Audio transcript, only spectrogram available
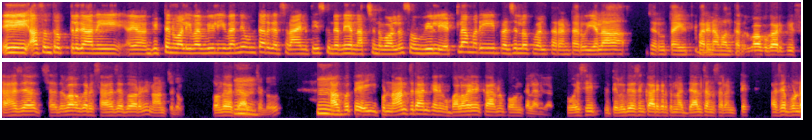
ఈ అసంతృప్తులు కానీ గిట్టని వాళ్ళు ఇవ వీళ్ళు ఇవన్నీ ఉంటారు కదా సార్ ఆయన తీసుకున్న నిర్ణయం నచ్చని వాళ్ళు. సో వీళ్ళు ఎట్లా మరి ప్రజల్లోకి వెళ్తారంటారు? ఎలా జరుగుతాయి పరిణామాల? చంద్రబాబు గారికి సహజ చంద్రబాబు గారికి సహజ ద్వారానే నాంచడం తొందరగా. తేల్చడు. కాకపోతే ఇప్పుడు నాంచడానికి ఆయనకు బలమైన కారణం పవన్ కళ్యాణ్ గారు. వైసీపీ తెలుగుదేశం కార్యకర్తలు నాకు తేల్చండి సార్ అంటే కాసేపు ఉండ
